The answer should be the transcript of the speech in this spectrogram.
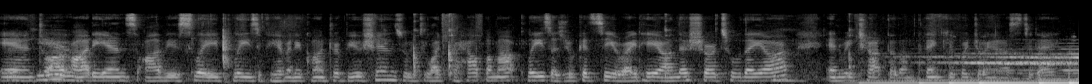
And Thank to our you. audience, obviously, please, if you have any contributions, we'd like to help them out, please. As you can see right here on their shirts who they are, and reach out to them. Thank you for joining us today.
